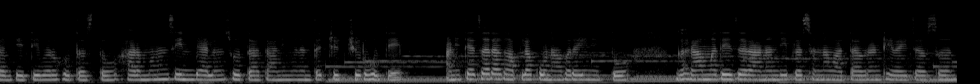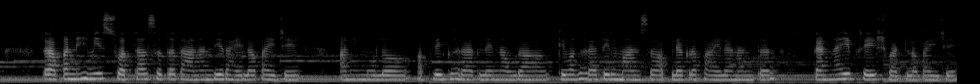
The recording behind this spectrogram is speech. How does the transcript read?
तब्येतीवर होत असतो. हार्मोन्स इनबॅलन्स होतात आणि मग नंतर चिडचिड होते आणि त्याचा राग आपला कोणावरही निघतो. घरामध्ये जर आनंदी प्रसन्न वातावरण ठेवायचं असेल तर आपण नेहमी स्वतः सतत आनंदी राहिलं पाहिजे. आणि मुलं आपले घरातले नवरा किंवा घरातील माणसं आपल्याकडे पाहिल्यानंतर त्यांनाही फ्रेश वाटलं पाहिजे.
